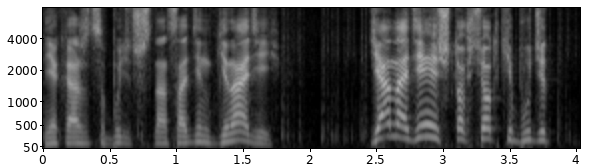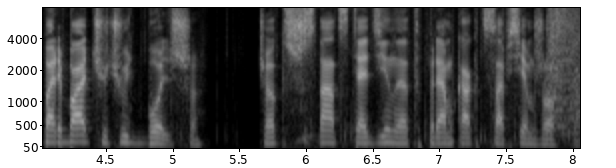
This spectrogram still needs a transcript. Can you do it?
Мне кажется, будет 16-1. Геннадий, я надеюсь, что все-таки будет борьба чуть-чуть больше. Что-то 16-1 это прям как-то совсем жестко.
